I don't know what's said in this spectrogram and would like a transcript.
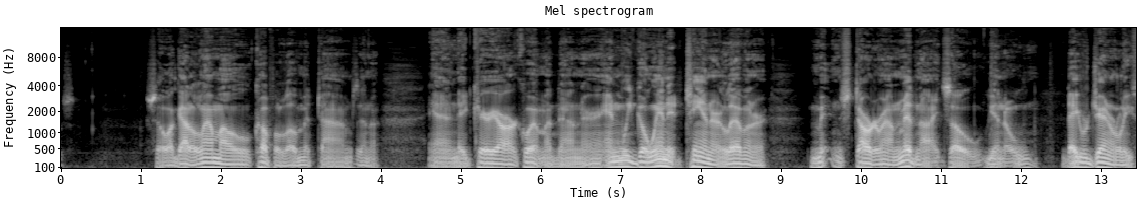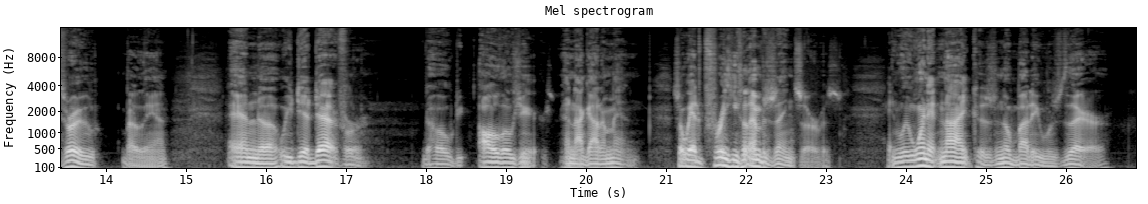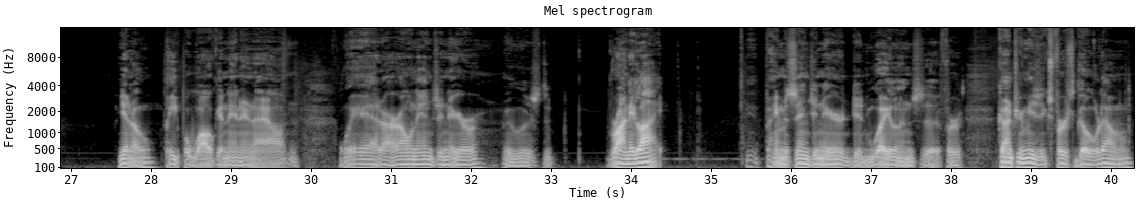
So I got a limo, a couple of them at times, and a, and they'd carry our equipment down there, and we'd go in at ten or eleven or start around midnight. So, you know, they were generally through by then. And uh, we did that for the whole, all those years. And I got them in. So we had free limousine service. And we went at night because nobody was there. You know, people walking in and out. And we had our own engineer who was the Ronnie Light, famous engineer, did Waylon's uh, for country music's first gold album.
